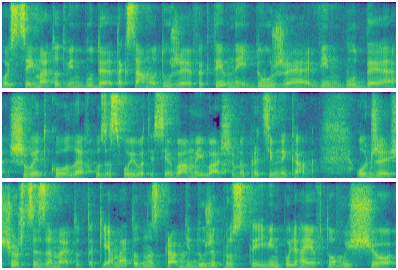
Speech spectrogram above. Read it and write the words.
Ось цей метод він буде так само дуже ефективний, дуже він буде швидко, легко засвоюватися вами і вашими працівниками. Отже, що ж це за метод такий? А метод насправді дуже простий. Він полягає в тому, що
